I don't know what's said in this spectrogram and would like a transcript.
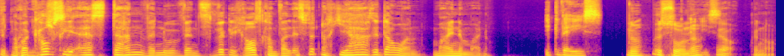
wird Aber kauf sie können. erst dann, wenn du, wenn es wirklich rauskommt, weil es wird noch Jahre dauern. Meine Meinung. Ich weiß. Ne? Ist so, ne? Ja, genau.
